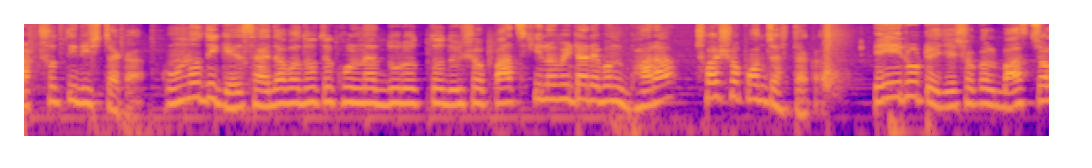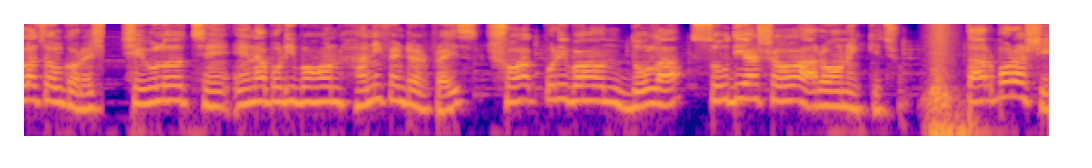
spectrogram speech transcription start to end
আটশো তিরিশ টাকা। অন্যদিকে সায়দাবাদ হতে খুলনার দূরত্ব দুইশো পাঁচ কিলোমিটার এবং ভাড়া ছয়শো পঞ্চাশ টাকা। এই রুটে যে সকল বাস চলাচল করে, সেগুলো হচ্ছে এনা পরিবহন, হানিফ এন্টারপ্রাইজ, সোহাগ পরিবহন, দোলা, সৌদিয়া সহ আরও অনেক কিছু। তারপর আসি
